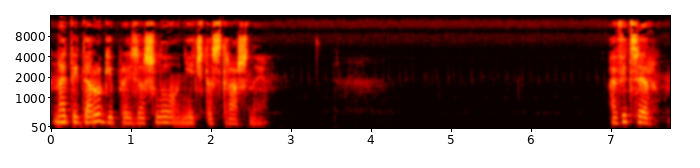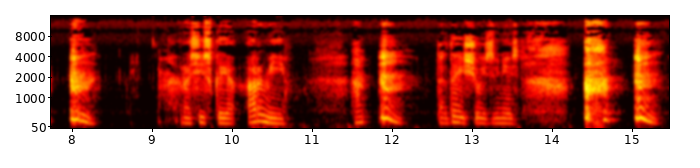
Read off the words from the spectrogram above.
на этой дороге произошло нечто страшное. Офицер российской армии, тогда еще, извиняюсь,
